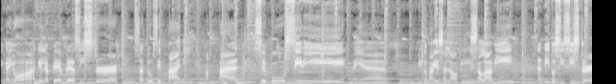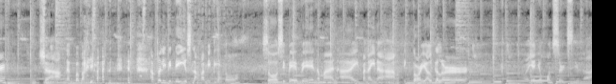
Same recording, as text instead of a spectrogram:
Ngayon, nila Bebe Sister sa Dusit Pani, Mactan, Cebu City. Ayan. Dito tayo sa lobby. Sa lobby, nandito si Sister. Siya ang nagbabayad. Actually, details lang kami dito. So, si Bebe naman ay panay na ang pictorial galer. Ayan yung concerts nila.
